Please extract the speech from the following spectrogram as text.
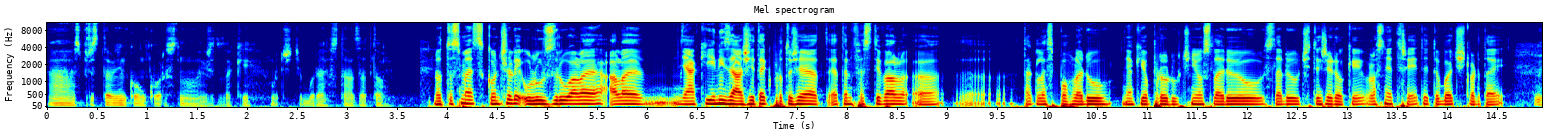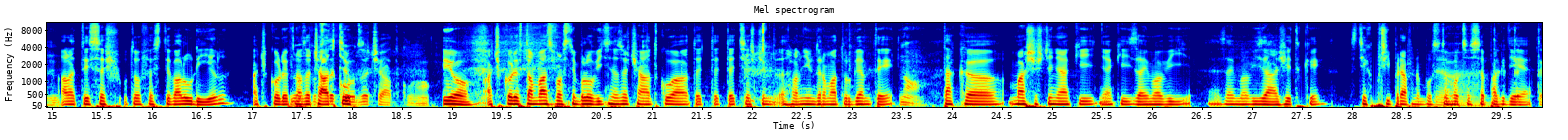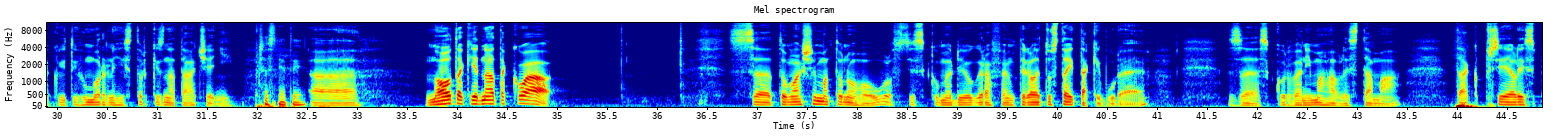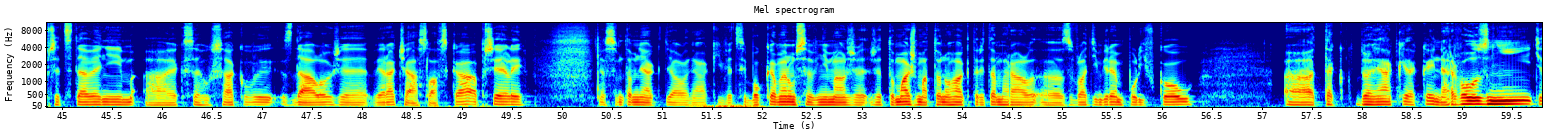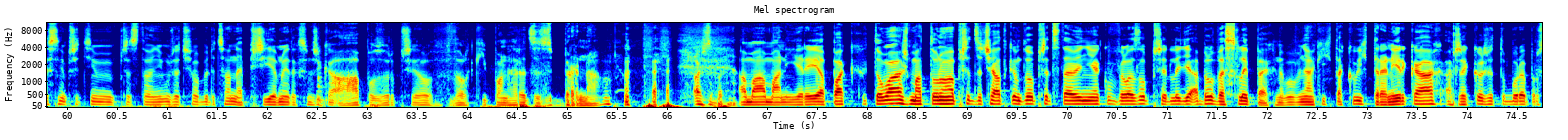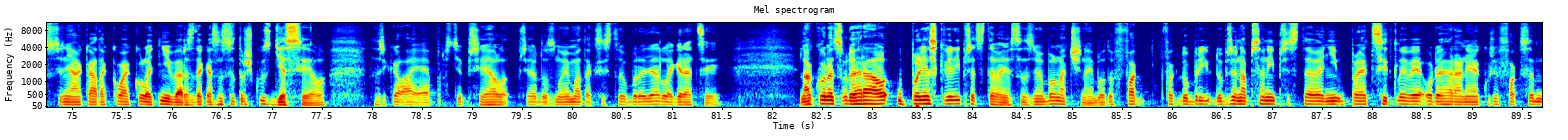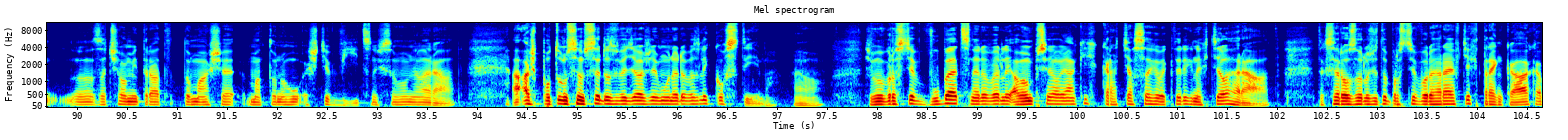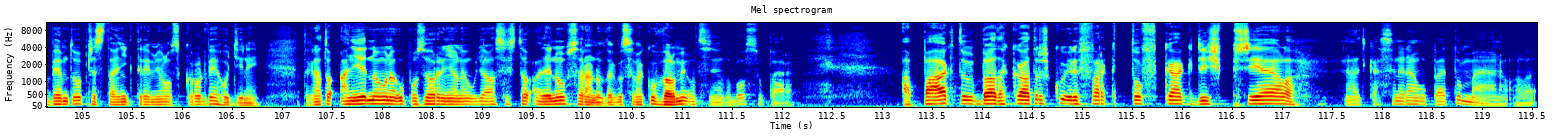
a s představením konkurs, no, takže to taky určitě bude stát za to. No to jsme skončili u Luzru, ale, ale nějaký jiný zážitek, protože já ten festival uh, uh, takhle z pohledu nějakého produkčního sleduju, sleduju čtyři roky, vlastně tři, teď to bude čtvrtý, mm-hmm. ale ty seš u toho festivalu díl, ačkoliv no, na začátku... od začátku, no. Jo, ačkoliv tam vás vlastně bylo víc na začátku a teď, teď, teď jsi tím hlavním dramaturgem ty, no. tak uh, máš ještě nějaký, nějaký zajímavý, zajímavý zážitky z těch příprav nebo z toho, co se pak tak, děje. Tak, takový ty humorné historky z natáčení. Přesně ty. Uh, no, tak jedna taková s Tomášem Matonohou, vlastně s komediografem, který letos tady taky bude, se skurvenýma havlistama, tak přijeli s představením, a jak se Husákovi zdálo, že Věra Čáslavská a přijeli, já jsem tam nějak dělal nějaké věci bokem, jenom jsem vnímal, že, že Tomáš Matonoha, který tam hrál uh, s Vladimírem Polívkou, a tak byl nějaký takový nervózní, těsně před tím představením už začal být docela nepříjemný, tak jsem říkal, a pozor, přijel velký pan herec z Brna. Až z Brna. a má maníry. A pak Tomáš Matono před začátkem toho představení jako vylezl před lidi a byl ve slipech nebo v nějakých takových trenýrkách a řekl, že to bude prostě nějaká taková jako letní verze, tak já jsem se trošku zděsil. Jsem říkal, a je, prostě přijel, přijel do Znojma, tak si z toho bude dělat legraci. Nakonec odehrál úplně skvělý představení, já jsem z něho byl nadšený, bylo to fakt, fakt dobrý, dobře napsaný představení, úplně citlivě odehraný, jakože fakt jsem uh, začal mít rád Tomáše Matonohu ještě víc, než jsem ho měl rád. A až potom jsem se dozvěděl, že mu nedovezli kostým, jo. že mu prostě vůbec nedovedli, a on přijel v nějakých kraťasech, ve kterých nechtěl hrát, tak se rozhodl, že to prostě odehraje v těch trenkách a během toho představení, které mělo skoro dvě hodiny, tak na to ani jednou neupozornil, neudělal si toho ani jednou srandu, tak to jsem jako velmi ocenil, to bylo super. A pak to byla taková trošku infarktovka, když přijel, já teďka se nedám úplně to jméno, ale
